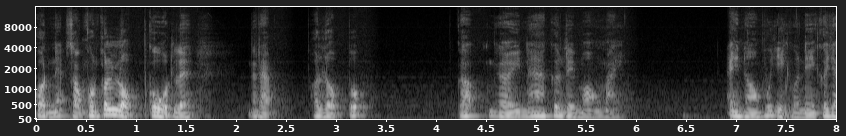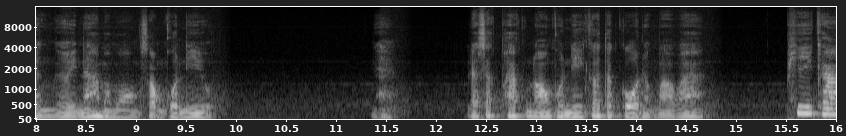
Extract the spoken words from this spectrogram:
คนเนี่ยสองคนก็หลบกูดเลยนะครับ พอหลบปุ๊บก็เงยหน้าขึ้นเลยมองใหม่ ไอ้น้องผู้หญิงคนนี้ก็ยังเงยหน้ามามองสองคนนี้อยู่นะและสักพักน้องคนนี้ก็ตะโกนออกมาว่า พี่คะ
